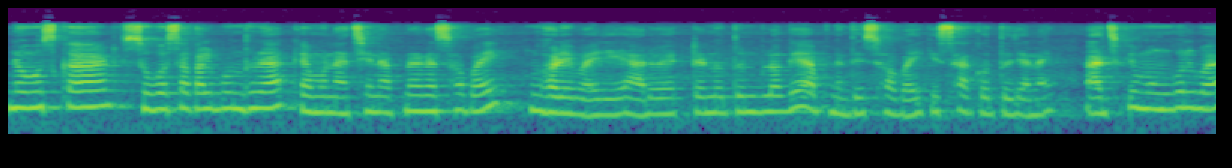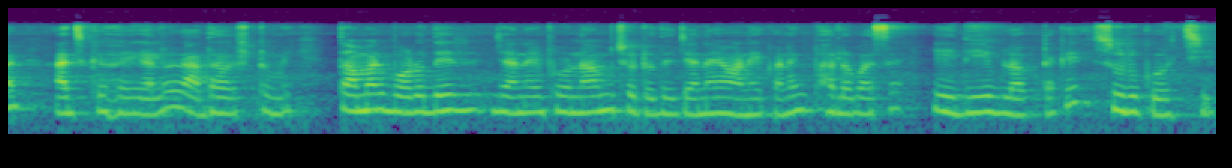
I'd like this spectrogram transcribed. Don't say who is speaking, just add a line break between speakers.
নমস্কার, শুভ সকাল বন্ধুরা, কেমন আছেন আপনারা সবাই? ঘরে বাইরে আরও একটা নতুন ব্লগে আপনাদের সবাইকে স্বাগত জানাই। আজকে মঙ্গলবার, আজকে হয়ে গেল রাধা অষ্টমী। তো আমার বড়দের জানাই প্রণাম, ছোটদের জানাই অনেক অনেক ভালোবাসা। এই দিয়ে ব্লগটাকে শুরু করছি।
